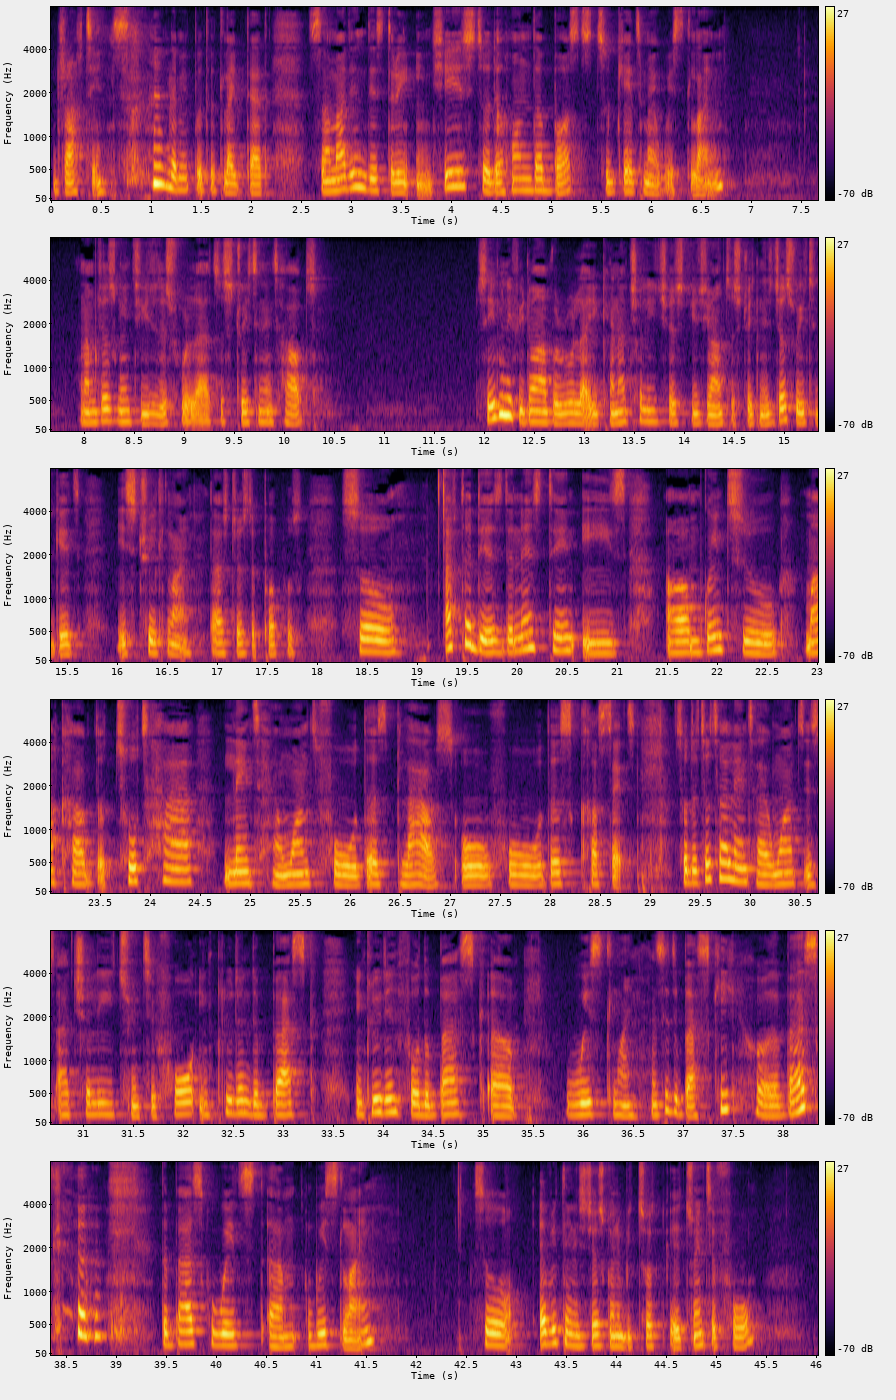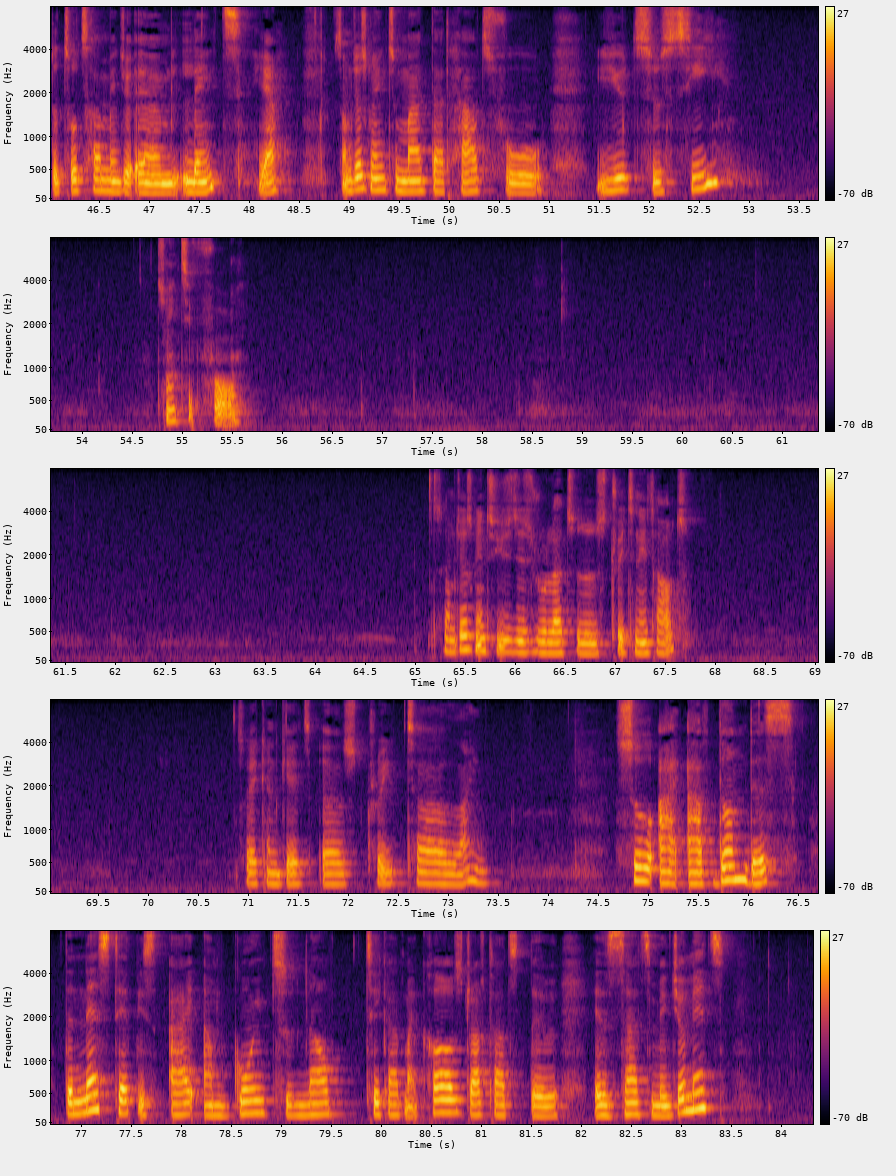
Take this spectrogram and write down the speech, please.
draftings. Let me put it like that. So I'm adding these 3 inches to the under bust to get my waistline and I'm just going to use this ruler to straighten it out. So even if you don't have a ruler, you can actually just use your hand to straighten. It's just for you to get a straight line. That's just the purpose. So after this, the next thing is I'm going to mark out the total length I want for this blouse or for this corset. So the total length I want is actually 24, including the basque, including for the basque uh, waistline. Is it the basque or the basque? the basque waist um, waistline. So everything is just going to be uh, 24, the total major um, length. Yeah. So I'm just going to mark that out for you to see. 24. So I'm just going to use this ruler to straighten it out. So I can get a straighter line. So I have done this. The next step is I am going to now take out my curves, draft out the exact measurements.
